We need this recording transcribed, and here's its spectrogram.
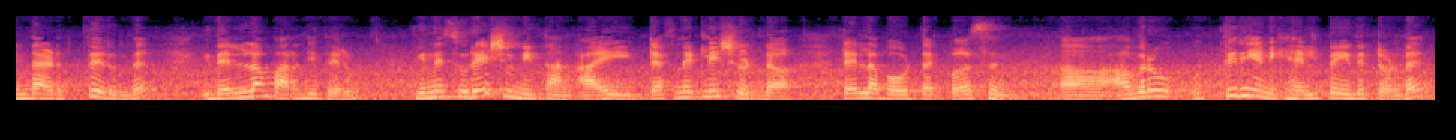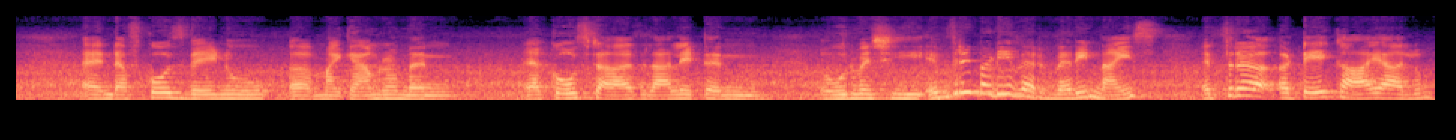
എന്റെ അടുത്തിരുന്ന് ഇതെല്ലാം പറഞ്ഞു തരും. പിന്നെ Suresh Unnithan I definitely should tell about that person അവർ ഒത്തിരി എനിക്ക് ഹെൽപ്പ് ചെയ്തിട്ടുണ്ട്. And of course Venu my cameraman co stars Lalettan Urvashi everybody very very nice എത്ര ടേക്ക് ആയാലും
